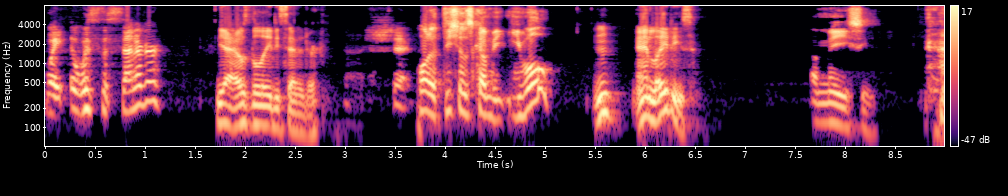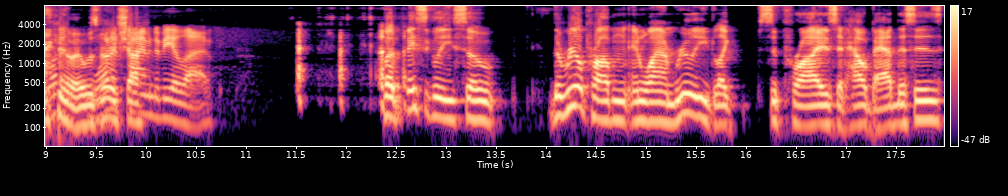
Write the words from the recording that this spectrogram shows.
Wait, it was the senator? Yeah, it was the lady senator Shit. Politicians can be evil. Mm, and ladies. Amazing. I know it was what very a shocking. time to be alive. but basically, so the real problem and why I'm really like surprised at how bad this is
